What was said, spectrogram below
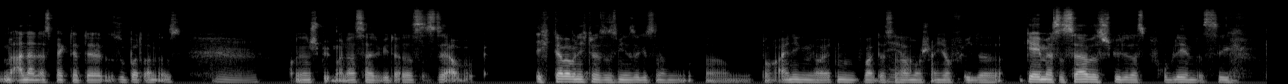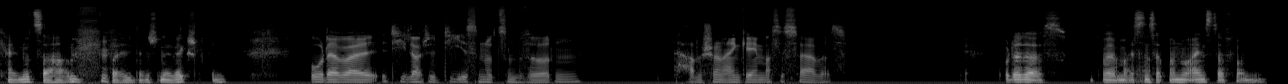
einen anderen Aspekt hat, der super dran ist. Mhm. Und dann spielt man das halt wieder. Das ist ja. Ich glaube aber nicht nur, dass es mir so geht, sondern ähm, doch einigen Leuten, weil deshalb ja. haben wahrscheinlich auch viele Game as a Service-Spiele das Problem, dass sie keine Nutzer haben, weil die dann schnell wegspringen. Oder weil die Leute, die es nutzen würden, haben schon ein Game as a Service. Oder das. Weil meistens ja. hat man nur eins davon.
